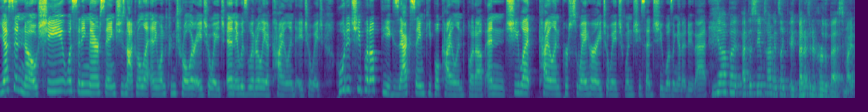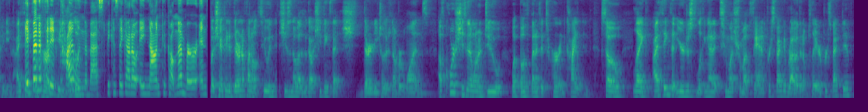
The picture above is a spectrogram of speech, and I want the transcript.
Yes and no. She was sitting there saying she's not going to let anyone control her HOH, and it was literally a Kyland HOH. Who did she put up? The exact same people Kyland put up, and she let Kyland persuade her HOH when she said she wasn't going to do that. Yeah, but at the same time, it's like it benefited her the best, in my opinion. I think It benefited opinion, Kyland although- the best because they got out a non cookout member, and But Champagne, if they're in a final two and she doesn't know about the cookout, she thinks that sh- they're each other's number ones. Of course, she's gonna want to do what both benefits her and Kyland. So, like, I think that you're just looking at it too much from a fan perspective rather than a player perspective.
